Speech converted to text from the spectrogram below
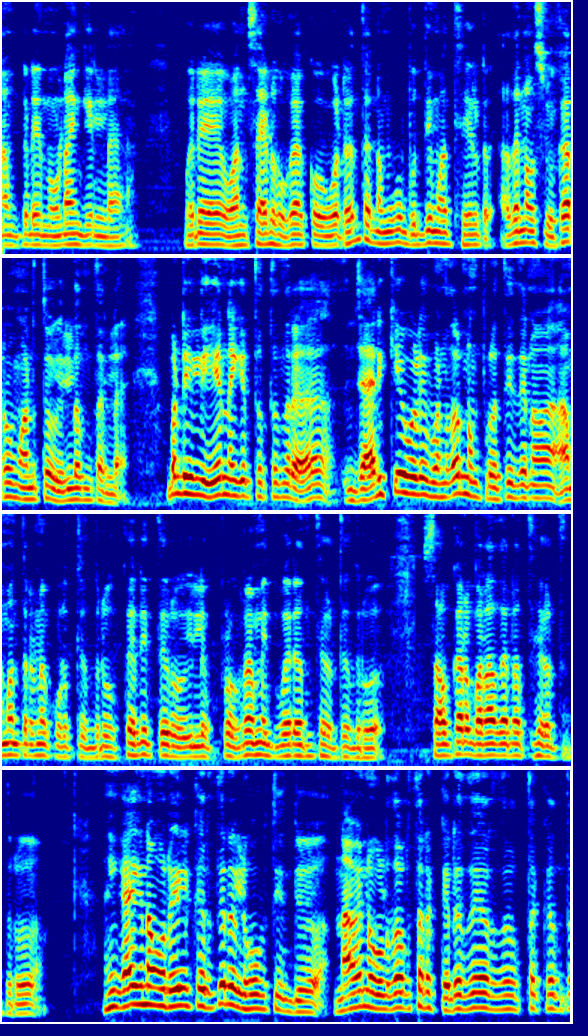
ನಮ್ಮ ಕಡೆ ನೋಡಂಗಿಲ್ಲ. ಬರೀ ಒಂದು ಸೈಡ್ ಹೋಗಕ್ಕೆ ಹೋಗ್ಬೇಡ್ರಿ ಅಂತ ನಮಗೂ ಬುದ್ಧಿ ಮಾತು ಹೇಳ್ರಿ. ಅದನ್ನ ನಾವು ಸ್ವೀಕಾರ ಮಾಡ್ತೇವೆ ಇಲ್ಲ. ಅಂತಲ್ಲ ಬಟ್ ಇಲ್ಲಿ ಏನಾಗಿತ್ತಂದ್ರೆ ಜಾರಕಿಹೊಳಿ ಬಂದವ್ರು ನಮ್ಮ ಪ್ರತಿದಿನ ಆಮಂತ್ರಣ ಕೊಡ್ತಿದ್ರು ಕರಿತಿರು ಇಲ್ಲಿ ಪ್ರೋಗ್ರಾಮ್ ಇದ್ದು ಬರ್ರಿ ಅಂತ ಹೇಳ್ತಿದ್ರು, ಸಾವುಕಾರ ಬರೋದಾರ ಅಂತ ಹೇಳ್ತಿದ್ರು. ಹೀಗಾಗಿ ನಾವು ರೈಲ್ ಕರಿತೀರ, ಅಲ್ಲಿ ಹೋಗ್ತಿದ್ವಿ. ನಾವೇನು ಉಳ್ದವ್ರ ಥರ ಕರೆದೇ ಇರತಕ್ಕಂಥ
